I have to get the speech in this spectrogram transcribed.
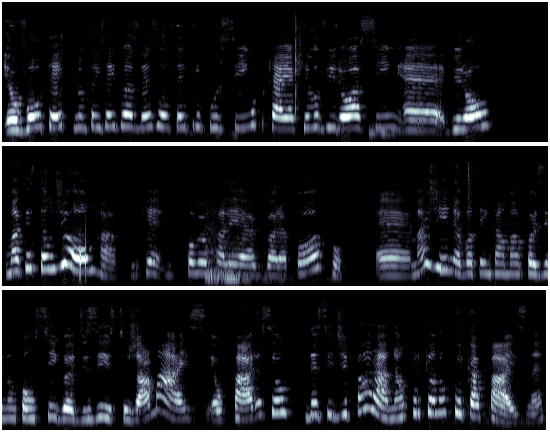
eu voltei, não pensei duas vezes, voltei para o cursinho, porque aí aquilo virou assim, é, virou uma questão de honra, porque, como eu falei agora há pouco, é, imagina, eu vou tentar uma coisa e não consigo, eu desisto? Jamais. Eu paro se eu decidir parar, não porque eu não fui capaz, né?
